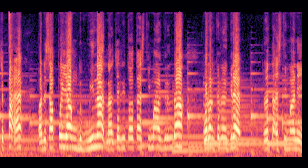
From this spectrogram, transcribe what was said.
cepat eh. Pada siapa yang berminat nak cari Toyota Estima harga rendah, korang kena grab Toyota Estima ni.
